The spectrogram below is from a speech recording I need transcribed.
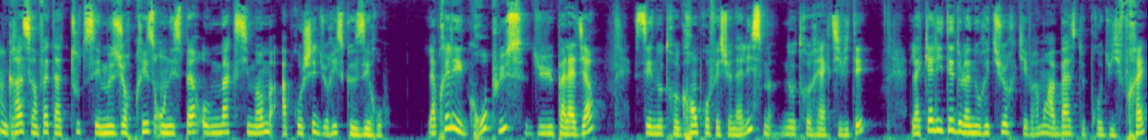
Grâce en fait à toutes ces mesures prises, on espère au maximum approcher du risque zéro. Après les gros plus du Paladia, c'est notre grand professionnalisme, notre réactivité, la qualité de la nourriture qui est vraiment à base de produits frais,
